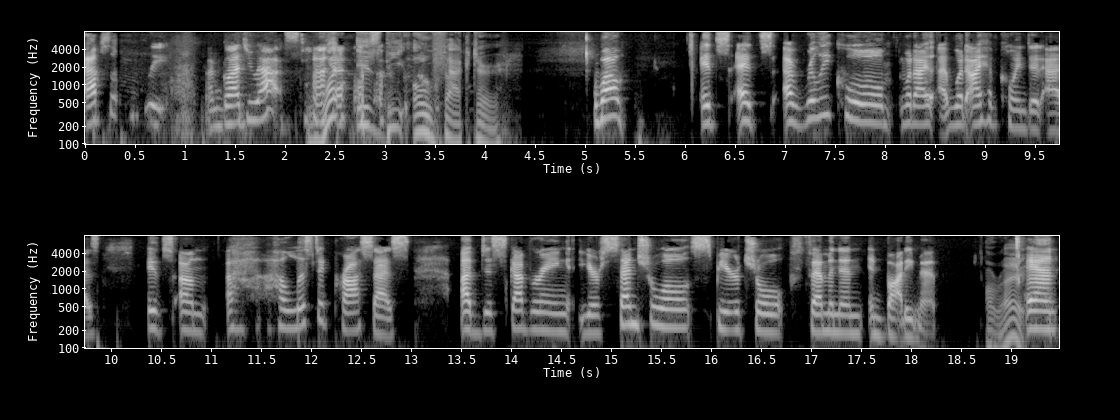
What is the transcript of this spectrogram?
absolutely. I'm glad you asked. what is the o factor? Well, it's it's a really cool what I what I have coined it as it's um a holistic process of discovering your sensual, spiritual, feminine embodiment. all right. And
